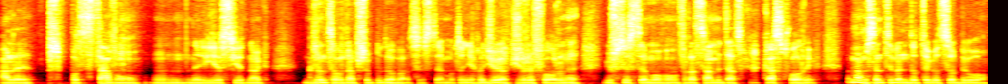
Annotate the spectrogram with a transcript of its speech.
Ale podstawą jest jednak gruntowna przebudowa systemu. To nie chodzi o jakąś reformę już systemową, wracamy do kas chorych. No mam sentyment do tego, co było.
